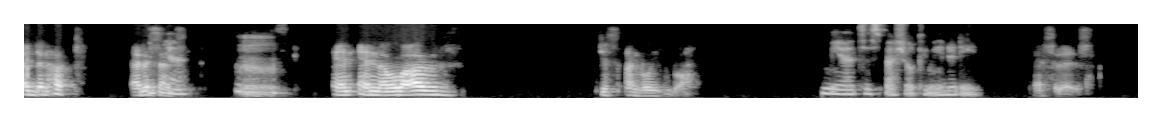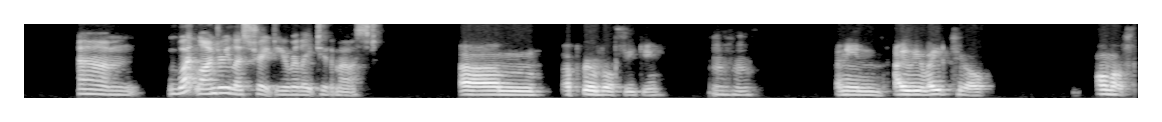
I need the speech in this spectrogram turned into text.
I've been hooked ever since. Yeah. Hmm. And and the love just unbelievable. Yeah, it's a special community. Yes, it is. Um, what laundry list trait do you relate to the most? Um, approval seeking. Mm-hmm. I mean, I relate to almost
